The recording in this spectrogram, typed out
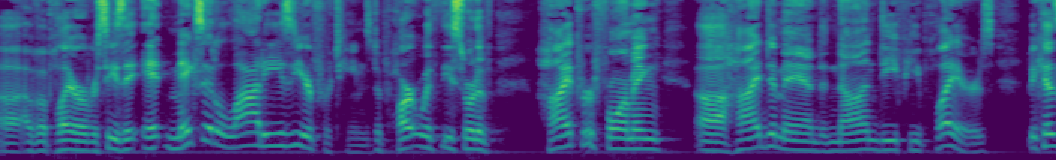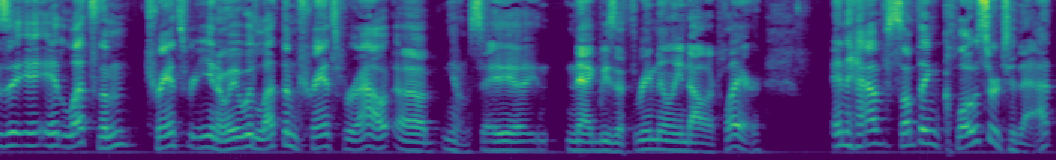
uh, of a player overseas, it, it, makes it a lot easier for teams to part with these sort of high performing, uh, high demand non DP players because it, it, lets them transfer. You know, it would let them transfer out. Uh, you know, say uh, Nagbe's a three million dollar player, and have something closer to that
